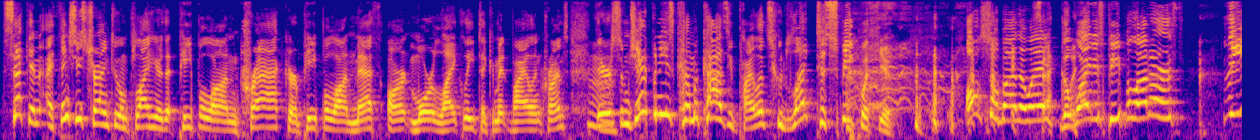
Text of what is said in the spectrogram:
Second, I think she's trying to imply here that people on crack or people on meth aren't more likely to commit violent crimes. There are some Japanese kamikaze pilots who'd like to speak with you. also, by the way, the whitest people on earth. The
